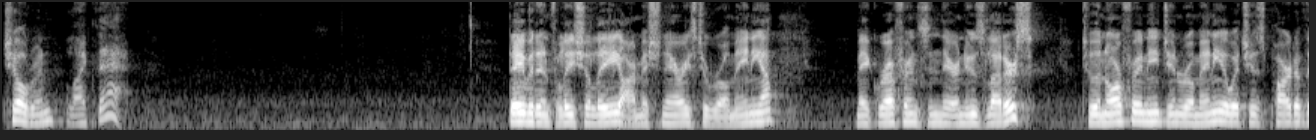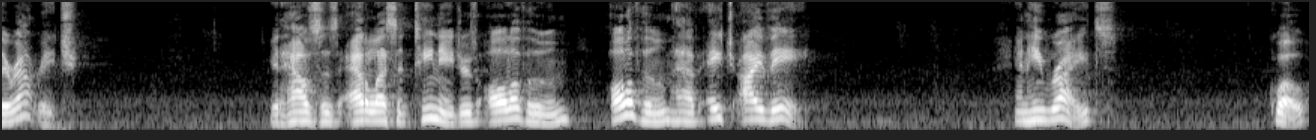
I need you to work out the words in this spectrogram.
children like that? David and Felicia Lee, our missionaries to Romania, make reference in their newsletters to an orphanage in Romania which is part of their outreach. It houses adolescent teenagers, all of whom, all of whom have HIV. And he writes, quote,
